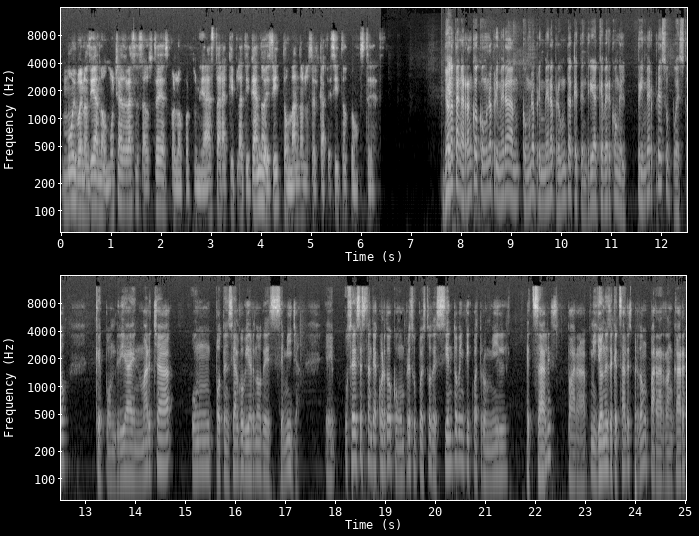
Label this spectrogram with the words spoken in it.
Muy buenos días, no, muchas gracias a ustedes por la oportunidad de estar aquí platicando y sí, tomándonos el cafecito con ustedes. Jonathan, arranco con una primera, con una primera pregunta que tendría que ver con el primer presupuesto que pondría en marcha un potencial gobierno de semilla. Eh, ¿Ustedes están de acuerdo con un presupuesto de 124 mil quetzales para millones de quetzales, perdón, para arrancar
